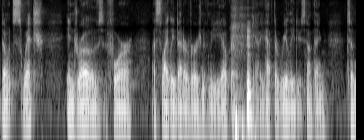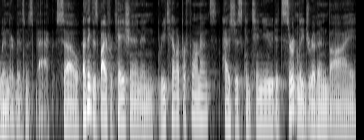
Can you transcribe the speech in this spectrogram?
don't switch in droves for a slightly better version of mediocre. you know, you have to really do something to win their business back. So I think this bifurcation in retailer performance has just continued. It's certainly driven by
